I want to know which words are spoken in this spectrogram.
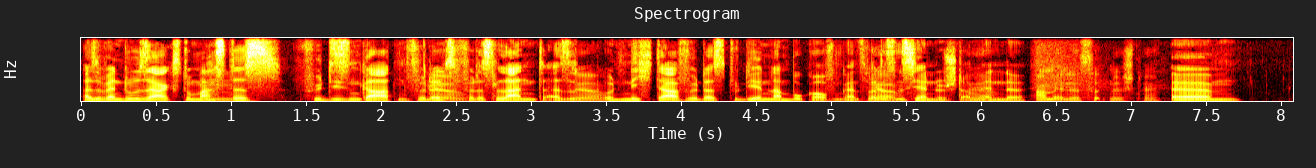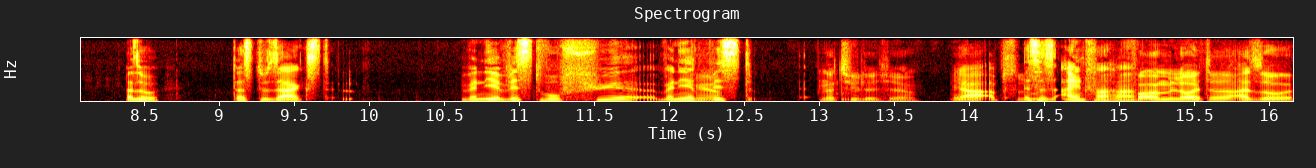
Also wenn du sagst, du machst Mhm. das für diesen Garten, für das, Ja. für das Land, also Ja. und nicht dafür, dass du dir ein Lambo kaufen kannst, weil das ist ja nichts am. Ende. Am Ende ist das nichts. Ne? Ähm, also, dass du sagst, wenn ihr wisst, wofür, wenn ihr wisst, Natürlich, ja. Ja, absolut. ist es einfacher. Vor allem Leute, also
